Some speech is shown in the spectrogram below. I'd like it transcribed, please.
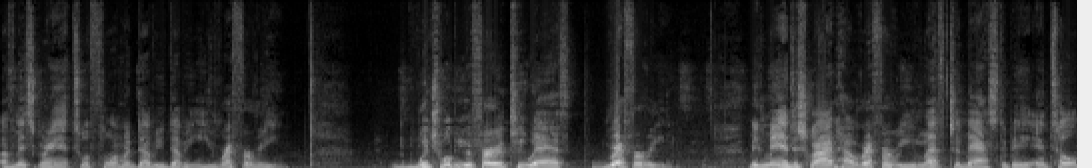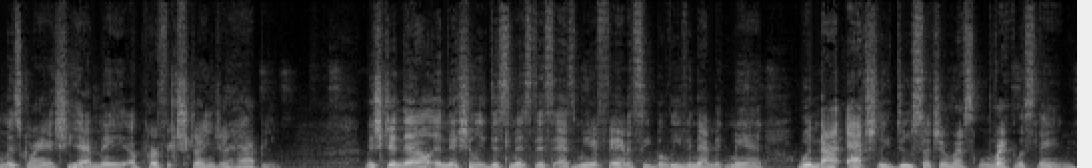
of Ms. Grant to a former WWE referee, which will be referred to as referee. McMahon described how referee left to masturbate and told Ms. Grant she had made a perfect stranger happy. Miss Janel initially dismissed this as mere fantasy, believing that McMahon would not actually do such a reckless thing.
